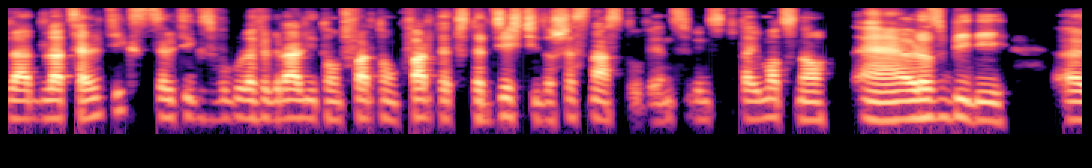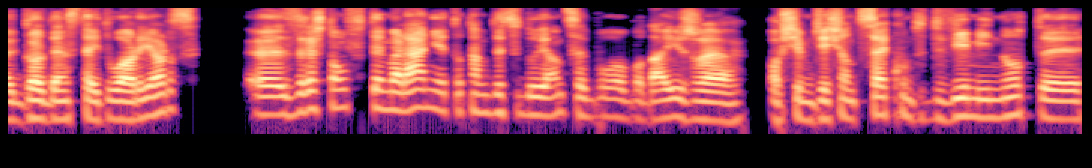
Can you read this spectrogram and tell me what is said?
dla, dla Celtics. Celtics w ogóle wygrali tą czwartą kwartę 40 do 16, więc, więc tutaj mocno rozbili E, Golden State Warriors. E, zresztą w tym ranie to tam decydujące było bodajże 80 sekund, 2 minuty,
